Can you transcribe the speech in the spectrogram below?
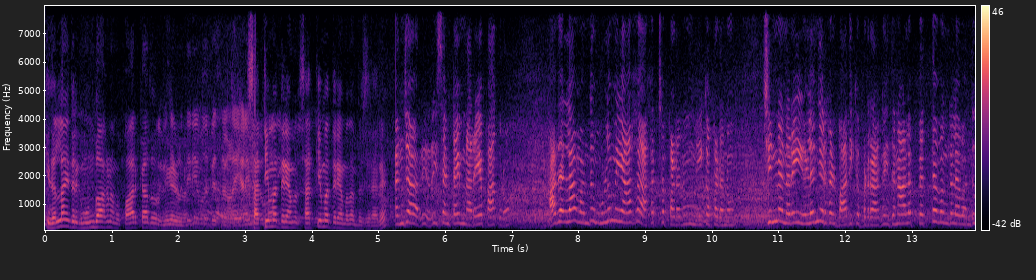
இதெல்லாம் இதற்கு முன்பாக நம்ம பார்க்காத ஒரு நிகழ்வு. சத்தியமாக தெரியாமல் சத்தியமாக தெரியாமல் தான் பேசுகிறாரு கஞ்சா ரீசெண்ட் டைம் நிறைய பார்க்குறோம். அதெல்லாம் வந்து முழுமையாக அகற்றப்படணும் நீக்கப்படணும். சின்ன நிறைய இளைஞர்கள் பாதிக்கப்படுறாங்க. இதனால் பெத்தவங்களை வந்து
